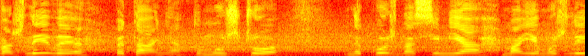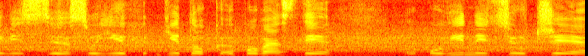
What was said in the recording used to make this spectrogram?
важливе питання, тому що не кожна сім'я має можливість е, своїх діток повести у Вінницю чи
